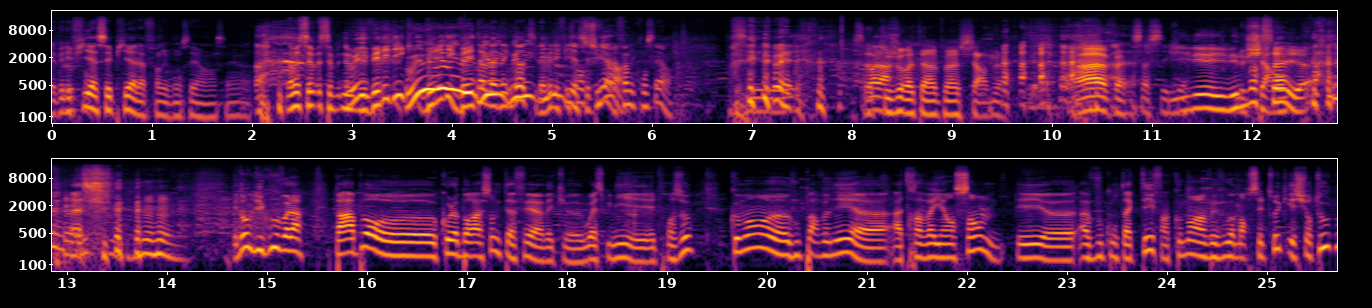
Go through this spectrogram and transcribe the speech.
Il avait les filles à ses pieds à la fin du concert. hein, c'est- non mais c'est Oui. véridique, Oui, oui, véritable anecdote. il avait les filles à ses pieds à la fin du concert. Ça Voilà. a toujours été un peu un charmeur. ah, enfin, ça, c'est clair. il est, il est de Le Marseille. Et donc du coup voilà, par rapport aux collaborations que tu as fait avec euh, Wes Winnie et L3O, comment euh, vous parvenez à, à travailler ensemble et euh, à vous contacter? Enfin comment avez-vous amorcé le truc? Et surtout,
